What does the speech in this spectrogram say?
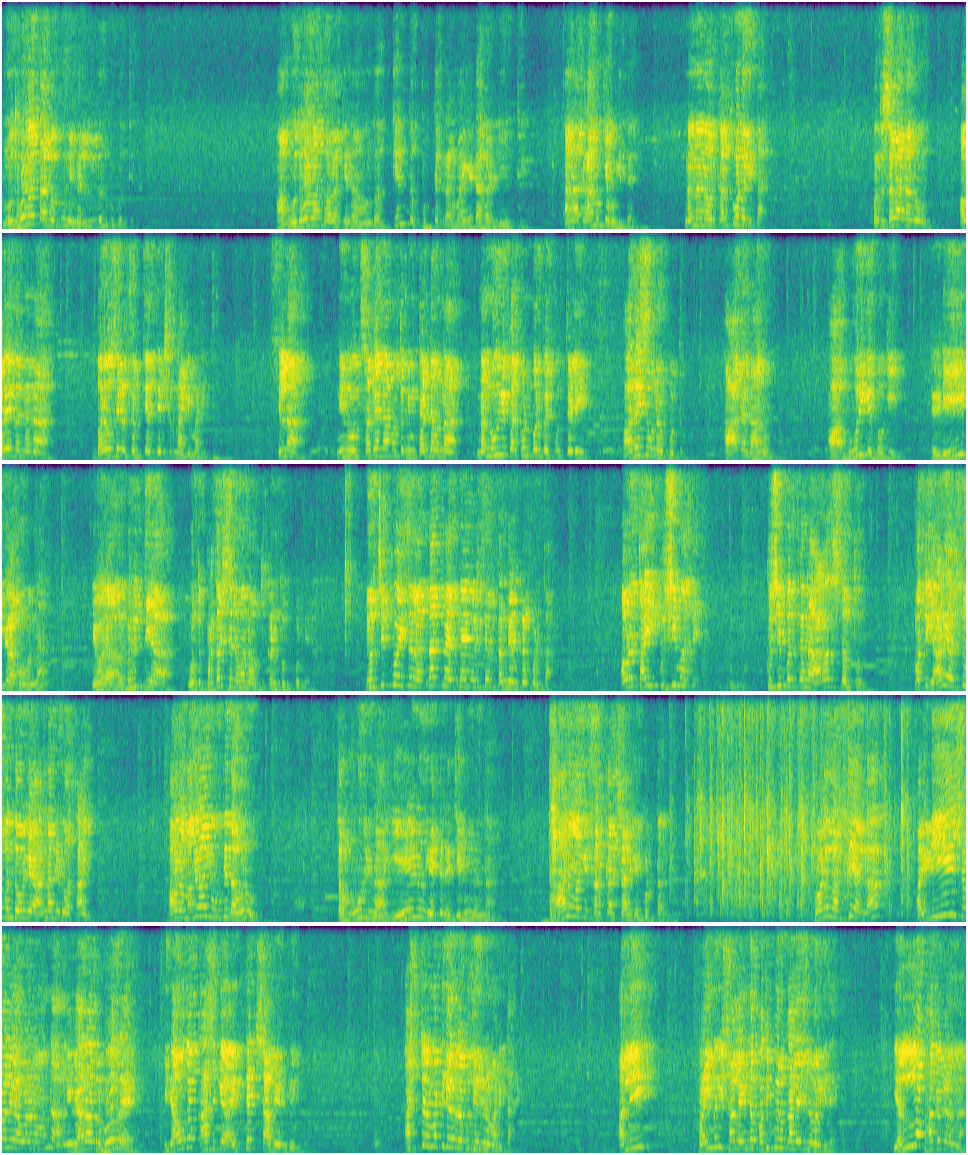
ಮುಧೋಳ ತಾಲೂಕು ನಿಮ್ಮೆಲ್ಲರಿಗೂ ಗೊತ್ತಿದೆ. ಆ ಮುಧೋಳ ತಾಲೂಕಿನ ಒಂದು ಅತ್ಯಂತ ಪುಟ್ಟ ಗ್ರಾಮ ಎಡಹಳ್ಳಿ ಅಂತ ನಾನು ಆ ಗ್ರಾಮಕ್ಕೆ ಹೋಗಿದ್ದೇನೆ. ನನ್ನನ್ನು ಅವ್ರು ಕರ್ಕೊಂಡು ಹೋಗಿದ್ದಾರೆ. ಒಂದು ಸಲ ನಾನು ಅವರೇ ನನ್ನನ್ನು ಭರವಸೆಗಳ ಸಮಿತಿ ಅಧ್ಯಕ್ಷರನ್ನಾಗಿ ಮಾಡಿದ್ದು. ಇಲ್ಲ, ನೀನು ಒಂದು ಸಭೆನ ಮತ್ತು ನಿಮ್ಮ ತಂಡವನ್ನು ನನ್ನ ಊರಿಗೆ ಕರ್ಕೊಂಡು ಬರಬೇಕು ಅಂತೇಳಿ ಆದೇಶವನ್ನು ಕೊಟ್ಟು ಆಗ ನಾನು ಆ ಊರಿಗೆ ಹೋಗಿ ಇಡೀ ಗ್ರಾಮವನ್ನು, ಇವರ ಅಭಿವೃದ್ಧಿಯ ಒಂದು ಪ್ರದರ್ಶನವನ್ನು ಅವತ್ತು ಕಣ್ ತುಂಬಿಕೊಂಡೆ ಇವರು ಚಿಕ್ಕ ವಯಸ್ಸಲ್ಲಿ ಹದಿನಾಲ್ಕನೇ ಹದಿನೈದು ವಯಸ್ಸಲ್ಲಿ ತಂದೆಯನ್ನು ಕಳ್ಕೊಳ್ತಾರೆ. ಅವರ ತಾಯಿ ಕೃಷಿ ಮಾತೆ. ಕೃಷಿ ಬದುಕನ್ನು ಆರಾಧಿಸಿದಂಥವ್ರು. ಮತ್ತು ಯಾರೇ ಹಸು ಬಂದವರಿಗೆ ಅನ್ನ ನೀಡುವ ತಾಯಿ. ಅವರ ಮಗನಾಗಿ ಹುಟ್ಟಿದವರು ತಮ್ಮೂರಿನ ಏಳು ಎಕರೆ ಜಮೀನನ್ನು ದಾನವಾಗಿ ಸರ್ಕಾರಿ ಶಾಲೆಗೆ ಕೊಡ್ತಾರೆ. ಕೊಡಲು ಅಷ್ಟೇ ಅಲ್ಲ ಇಡೀ ಶಾಲೆಯ ಆವರಣವನ್ನು ನೀವು ಯಾರಾದರೂ ಹೋದರೆ ಇದ್ಯಾವುದೋ ಖಾಸಗಿ ಹೈಟೆಕ್ ಶಾಲೆ ಅನ್ಬೇಕು. ಅಷ್ಟರ ಮಟ್ಟಿಗೆ ಅದರ ಅಭಿವೃದ್ಧಿಯನ್ನು ಮಾಡಿದ್ದಾರೆ. ಅಲ್ಲಿ ಪ್ರೈಮರಿ ಶಾಲೆಯಿಂದ ಪದವಿಪೂರ್ವ ಕಾಲೇಜಿನವರೆಗಿದೆ. ಎಲ್ಲ ಭಾಗಗಳನ್ನು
